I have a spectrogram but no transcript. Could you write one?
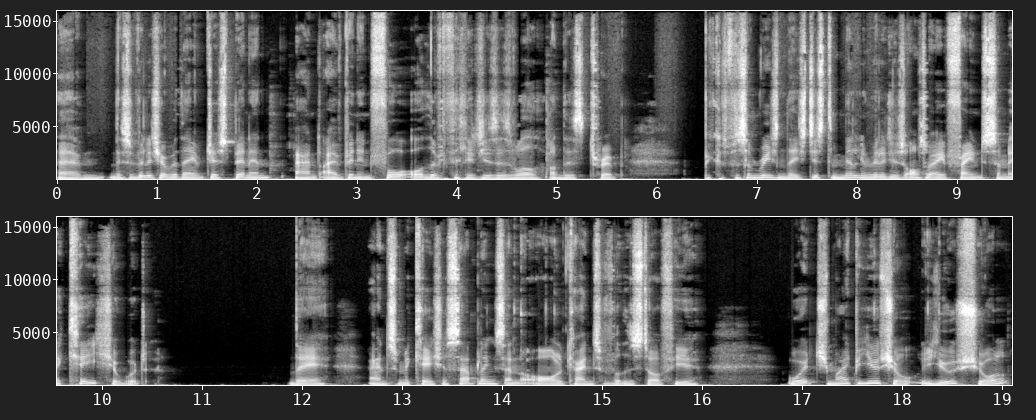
Um, there's a village over there I've just been in and I've been in four other villages as well on this trip because for some reason there's just a million villagers. Also, I found some acacia wood there and some acacia saplings and all kinds of other stuff here, which might be useful, useful,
